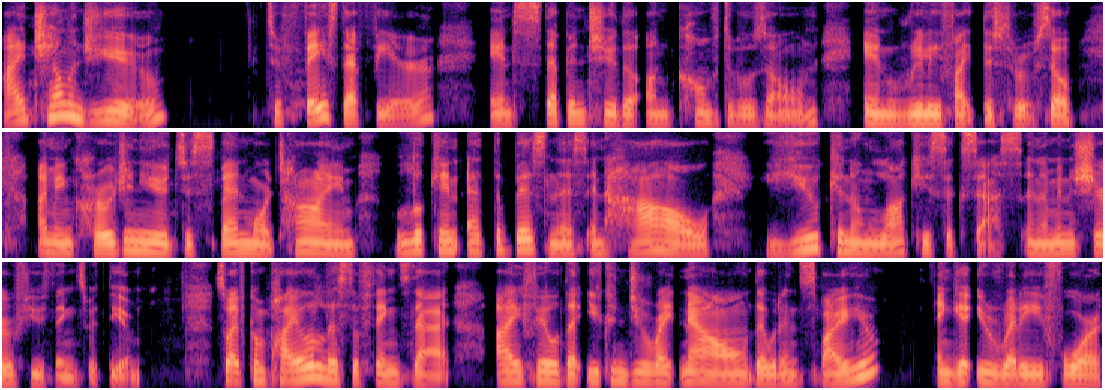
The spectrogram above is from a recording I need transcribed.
I challenge you to face that fear and step into the uncomfortable zone and really fight this through. So I'm encouraging you to spend more time looking at the business and how you can unlock your success. And I'm going to share a few things with you. So I've compiled a list of things that I feel that you can do right now that would inspire you and get you ready for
